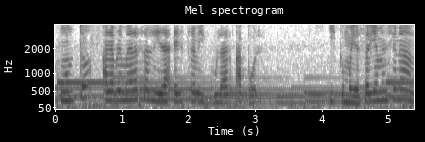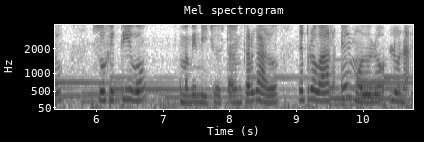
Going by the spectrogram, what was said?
junto a la primera salida extravehicular Apolo. Y como ya se había mencionado, su objetivo, o más bien dicho, estaba encargado de probar el módulo lunar.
